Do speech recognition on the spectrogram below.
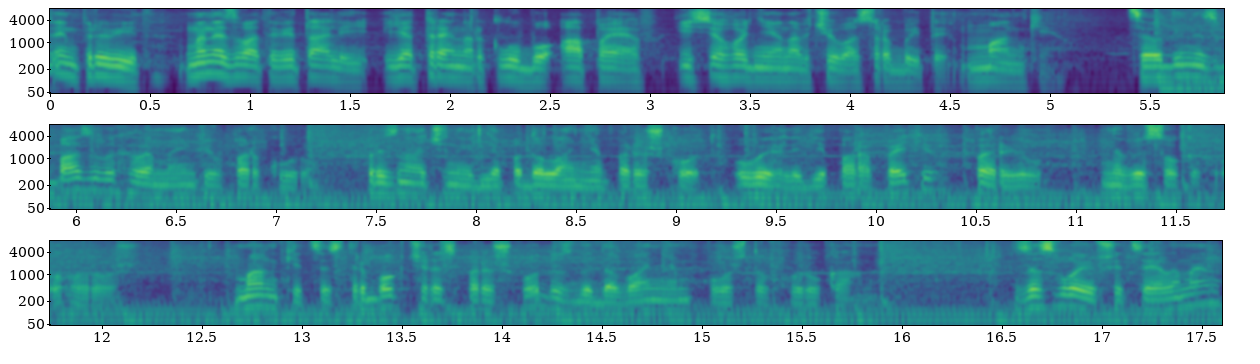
Всім привіт! Мене звати Віталій, я тренер клубу АПФ, і сьогодні я навчу вас робити манки. Це один із базових елементів паркуру, призначений для подолання перешкод у вигляді парапетів, перил, невисоких огорож. Манки це стрибок через перешкоду з додаванням поштовху руками. Засвоївши цей елемент,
